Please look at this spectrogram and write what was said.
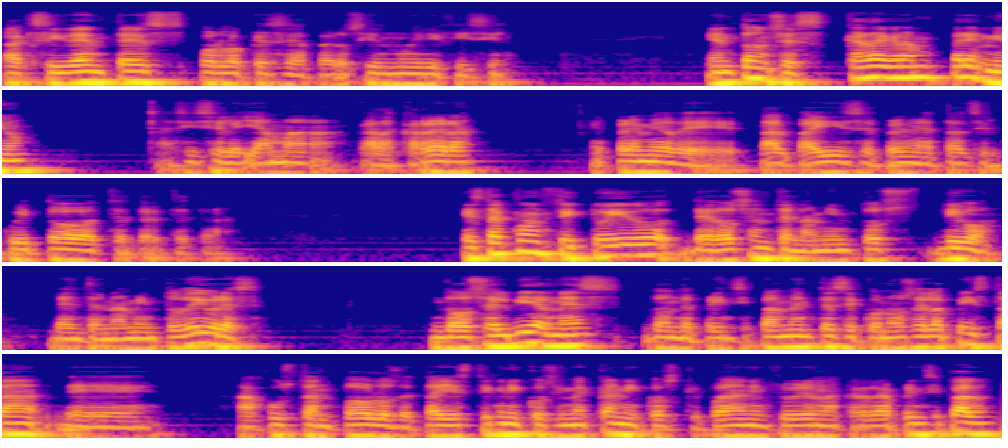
accidentes, por lo que sea, pero sí es muy difícil. Entonces, cada gran premio, así se le llama cada carrera, el premio de tal país, el premio de tal circuito, etcétera, etcétera. Está constituido de dos entrenamientos, digo, de entrenamientos libres. Dos el viernes, donde principalmente se conoce la pista, eh, ajustan todos los detalles técnicos y mecánicos que puedan influir en la carrera principal.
